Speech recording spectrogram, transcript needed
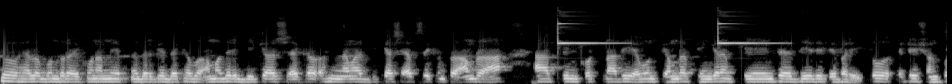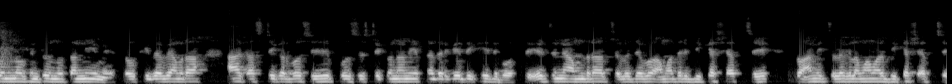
তো হ্যালো বন্ধুরা, এখন আমি আপনাদেরকে দেখাবো আমাদের বিকাশ আমার বিকাশ অ্যাপসে কিন্তু আমরা পিনকোড না দিয়ে এমনকি আমরা ফিঙ্গার প্রিন্ট দিয়ে দিতে পারি। তো এটি সম্পূর্ণ কিন্তু নতুন নিয়মে। তো কীভাবে আমরা কাজটি করব সেই প্রসেসটি এখন আমি আপনাদেরকে দেখিয়ে দেবো। তো এর জন্য আমরা চলে যাব আমাদের বিকাশ অ্যাপসে তো আমি চলে গেলাম আমার বিকাশ অ্যাপসে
